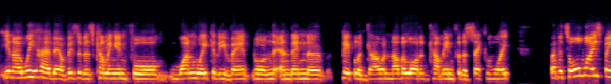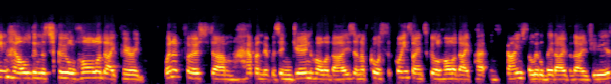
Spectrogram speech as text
you know, we had our visitors coming in for one week of the event, and then the people would go, another lot had come in for the second week. But it's always been held in the school holiday period. When it first um, happened, it was in June holidays, and of course, the Queensland school holiday patterns changed a little bit over those years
